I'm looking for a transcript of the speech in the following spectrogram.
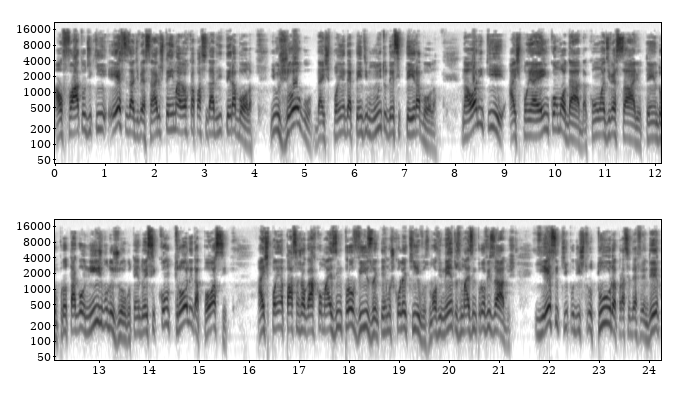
ao fato de que esses adversários têm maior capacidade de ter a bola. E o jogo da Espanha depende muito desse ter a bola. Na hora em que a Espanha é incomodada com o adversário tendo protagonismo do jogo, tendo esse controle da posse, a Espanha passa a jogar com mais improviso em termos coletivos, movimentos mais improvisados. E esse tipo de estrutura para se defender,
